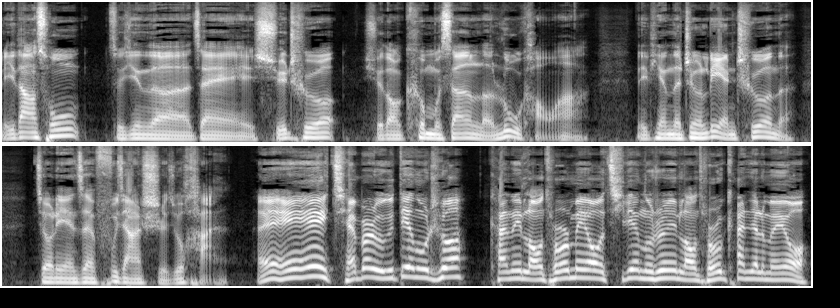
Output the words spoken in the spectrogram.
李大聪最近呢在学车，学到科目三了，路考啊。那天呢正练车呢，教练在副驾驶就喊：“哎哎哎，前边有个电动车，看那老头没有？骑电动车那老头看见了没有？”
